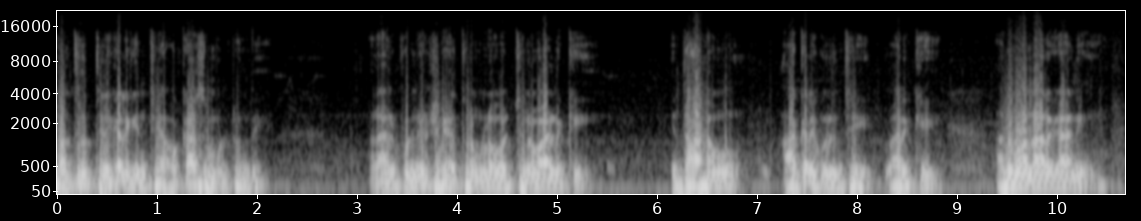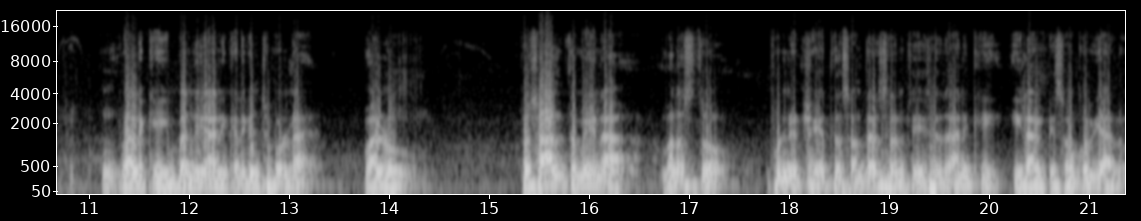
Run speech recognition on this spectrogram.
సంతృప్తిని కలిగించే అవకాశం ఉంటుంది. అలాంటి పుణ్యక్షేత్రంలో వచ్చిన వాళ్ళకి ఈ దాహము ఆకలి గురించి వారికి అనుమానాలు కానీ వాళ్ళకి ఇబ్బంది కానీ కలిగించకుండా వాళ్ళు ప్రశాంతమైన మనసుతో పుణ్యక్షేత్ర సందర్శనం చేసేదానికి ఇలాంటి సౌకర్యాలు.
